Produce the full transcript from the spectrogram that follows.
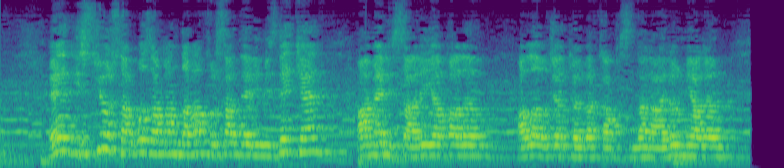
Eğer istiyorsak o zaman daha fırsat elimizdeyken amel-i yapalım, Allah-u tövbe kapısından ayrılmayalım,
